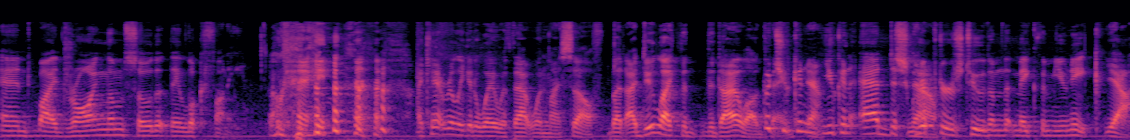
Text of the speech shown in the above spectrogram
and by drawing them so that they look funny. Okay. I can't really get away with that one myself, but I do like the, the dialogue. But thing. you can Yeah. you can add descriptors to them that make them unique. Yeah,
